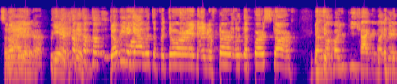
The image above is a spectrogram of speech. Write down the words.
So Don't now be that guy. yeah. don't, don't, don't be the guy with the fedora and, and the fur with the fur scarf. Don't talk about you peacocking like that.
